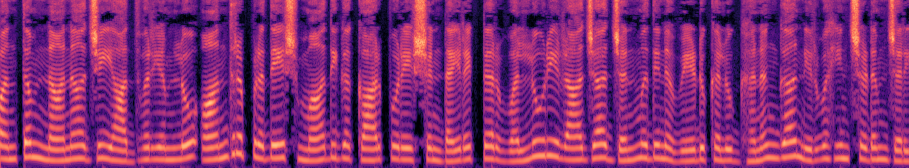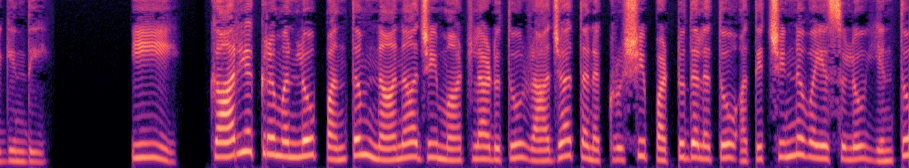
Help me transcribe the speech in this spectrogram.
పంతం నానాజీ ఆధ్వర్యంలో ఆంధ్రప్రదేశ్ మాదిగ కార్పొరేషన్ డైరెక్టర్ వల్లూరి రాజా జన్మదిన వేడుకలు ఘనంగా నిర్వహించడం జరిగింది. ఈ కార్యక్రమంలో పంతం నానాజీ మాట్లాడుతూ రాజా తన కృషి పట్టుదలతో అతి చిన్న వయస్సులో ఎంతో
